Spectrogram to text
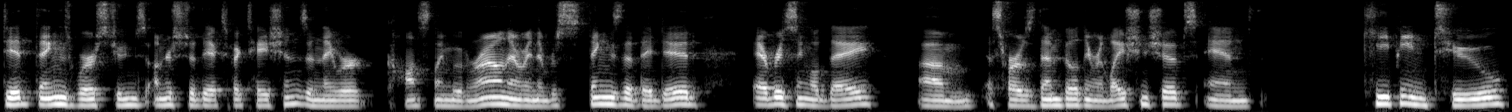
did things where students understood the expectations and they were constantly moving around. I mean, there was things that they did every single day um, as far as them building relationships and keeping to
